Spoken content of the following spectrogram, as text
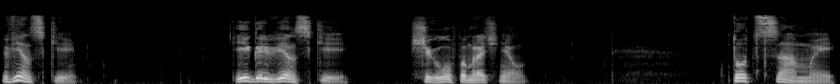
Венский. Игорь Венский. Щеглов помрачнел. Тот самый.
